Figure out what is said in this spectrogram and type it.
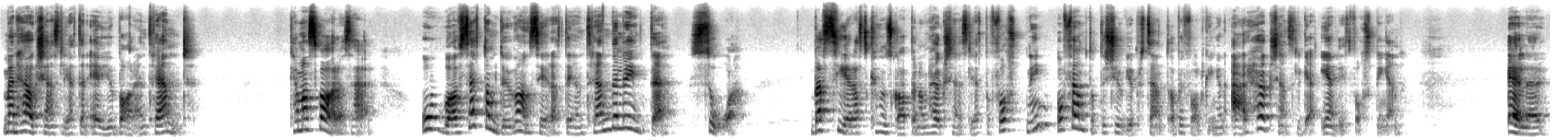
Men högkänsligheten är ju bara en trend. Kan man svara så här. Oavsett om du anser att det är en trend eller inte, så baseras kunskapen om högkänslighet på forskning och 15-20% av befolkningen är högkänsliga enligt forskningen. Eller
